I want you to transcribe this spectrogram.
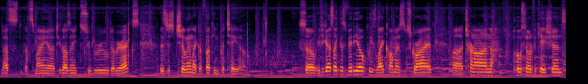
that's that's my uh, 2008 Subaru WRX. It's just chilling like a fucking potato. So if you guys like this video, please like, comment, and subscribe. Uh, turn on post notifications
